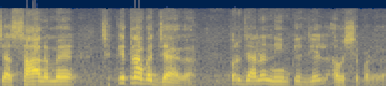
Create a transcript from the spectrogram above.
चाहे साल में कितना बच जाएगा। पर जाना नीम की जेल अवश्य पड़ेगा।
